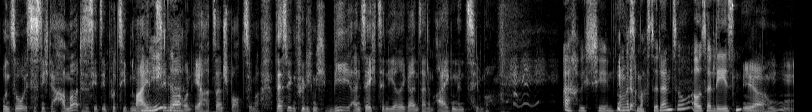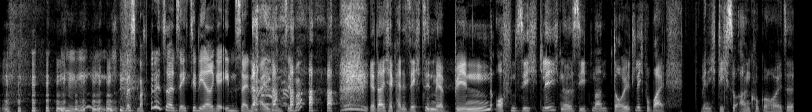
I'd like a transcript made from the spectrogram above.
und so. Ist es nicht der Hammer? Das ist jetzt im Prinzip mein Mega. Zimmer und er hat sein Sportzimmer. Deswegen fühle ich mich wie ein 16-Jähriger in seinem eigenen Zimmer. Ach, wie schön. Und was machst du dann so, außer lesen? Ja, hm. Was macht man denn so als 16-Jähriger in seinem eigenen Zimmer? ja, da ich ja keine 16 mehr bin, offensichtlich, ne, sieht man deutlich, wobei wenn ich dich so angucke heute,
